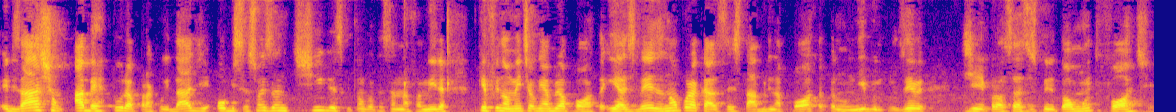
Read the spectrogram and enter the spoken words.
eles acham abertura para cuidar de obsessões antigas que estão acontecendo na família, porque finalmente alguém abriu a porta. E às vezes, não por acaso, você está abrindo a porta, pelo nível, inclusive, de processo espiritual muito forte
